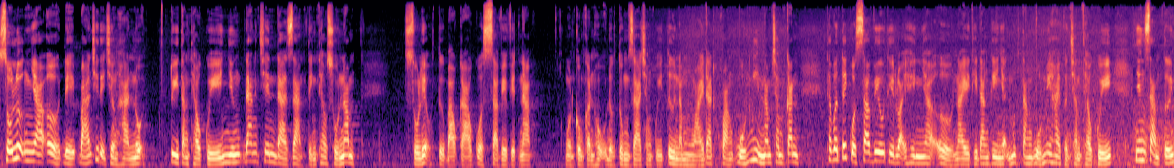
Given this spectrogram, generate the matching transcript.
Số lượng nhà ở để bán trên thị trường Hà Nội tuy tăng theo quý nhưng đang trên đà giảm tính theo số năm. Số liệu từ báo cáo của Savia Việt Nam. Nguồn cung căn hộ được tung ra trong quý tư năm ngoái đạt khoảng 4.500 căn. Theo phân tích của Savio thì loại hình nhà ở này thì đang ghi nhận mức tăng 42% theo quý, nhưng giảm tới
